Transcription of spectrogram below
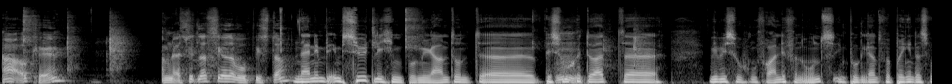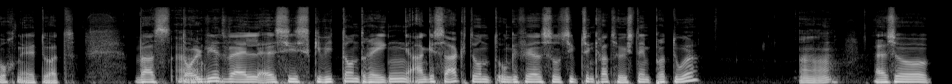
Ah, okay. Am Neusiedler See oder wo bist du? Nein, im, im südlichen Burgenland und äh, besuche dort, äh, wir besuchen Freunde von uns im Burgenland, verbringen das Wochenende dort. Was toll wird, weil es ist Gewitter und Regen angesagt und ungefähr so 17 Grad Höchsttemperatur. Aha. Also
